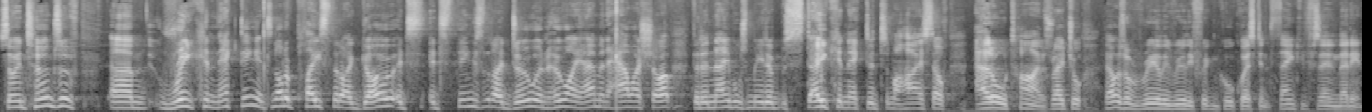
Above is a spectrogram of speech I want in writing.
So in terms of um, reconnecting. It's not a place that I go, it's, it's things that I do and who I am and how I show up that enables me to stay connected to my higher self at all times. Rachel, that was a really, really freaking cool question. Thank you for sending that in.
